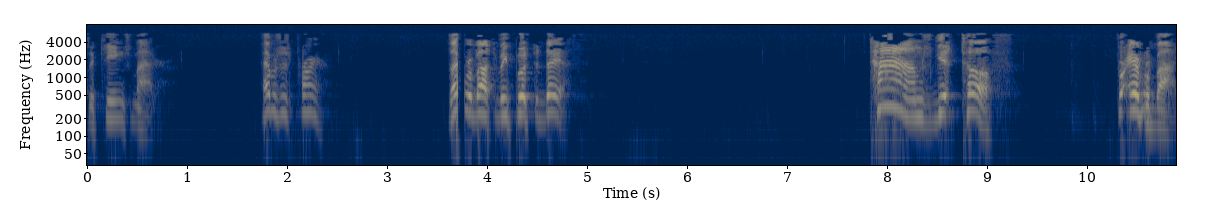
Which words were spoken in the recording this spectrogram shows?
the king's matter. That was his prayer. They were about to be put to death. Times get tough for everybody.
